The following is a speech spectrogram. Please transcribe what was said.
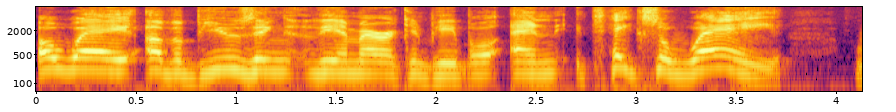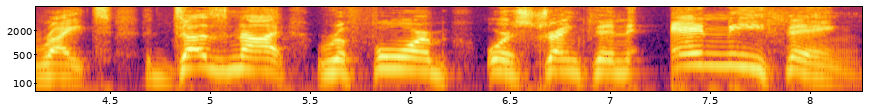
a way of abusing the American people and takes away rights, does not reform or strengthen anything.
